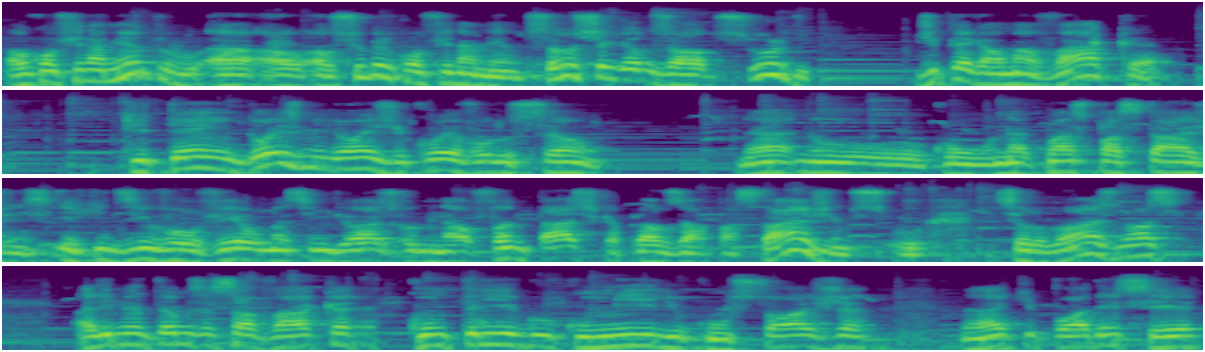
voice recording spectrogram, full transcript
ao confinamento, ao, ao superconfinamento. Então nós chegamos ao absurdo de pegar uma vaca que tem 2 milhões de coevolução né, no, com, na, com, as pastagens e que desenvolveu uma simbiose ruminal fantástica para usar pastagens, o celulose, nós alimentamos essa vaca com trigo, com milho, com soja, né, que podem ser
